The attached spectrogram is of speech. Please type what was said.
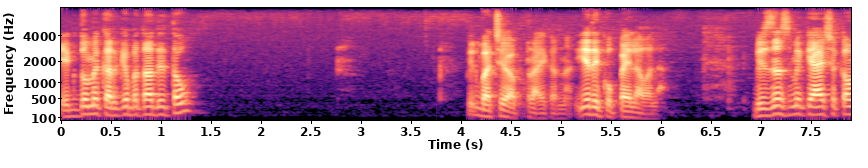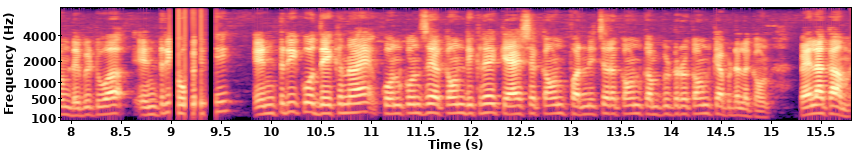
एक दो में करके बता देता हूँ, फिर बचे आप ट्राई करना। ये देखो, पहला वाला। बिज़नेस में कैश अकाउंट डेबिट हुआ, एंट्री हो गई थी। एंट्री को देखना है कौन कौन से अकाउंट दिख रहे हैं। Cash account, furniture account, computer account, capital account. पहला काम,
